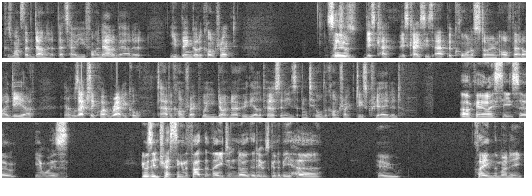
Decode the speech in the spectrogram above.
because once they've done it, that's how you find out about it. You've then got a contract So which is this ca- this case is at the cornerstone of that idea, and it was actually quite radical to have a contract where you don't know who the other person is until the contract is created. okay, I see. So it was. It was interesting the fact that they didn't know that it was going to be her, who. Claimed the money.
